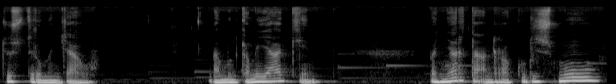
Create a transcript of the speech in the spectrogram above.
justru menjauh. Namun kami yakin, penyertaan roh kudusmu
